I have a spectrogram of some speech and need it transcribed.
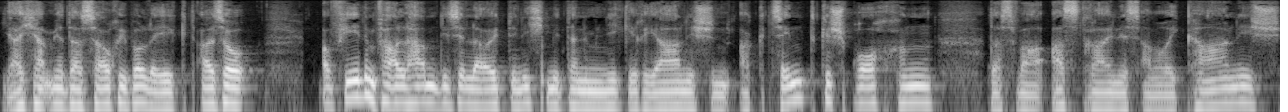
Ja, ich habe mir das auch überlegt. Also auf jeden Fall haben diese Leute nicht mit einem nigerianischen Akzent gesprochen. Das war astreines amerikanisch.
